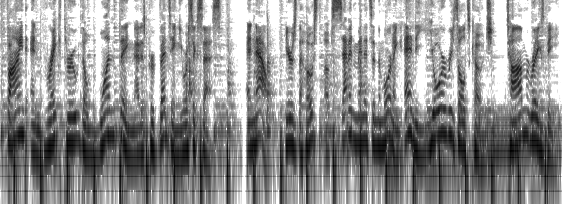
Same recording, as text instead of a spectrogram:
find and break through the one thing that is preventing your success. And now, here's the host of 7 Minutes in the Morning and your results coach, Tom Rigsby.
